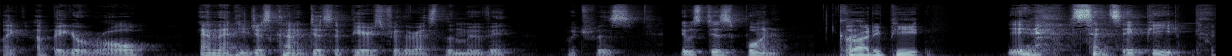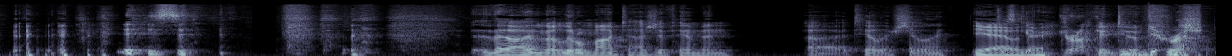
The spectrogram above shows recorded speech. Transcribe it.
like a bigger role, and then he just kind of disappears for the rest of the movie, which was it was disappointing. Karate Pete. Yeah, Sensei Pete. He's the, and a little montage of him and uh, Taylor Schilling Yeah, just getting drunk and doing getting, crap.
